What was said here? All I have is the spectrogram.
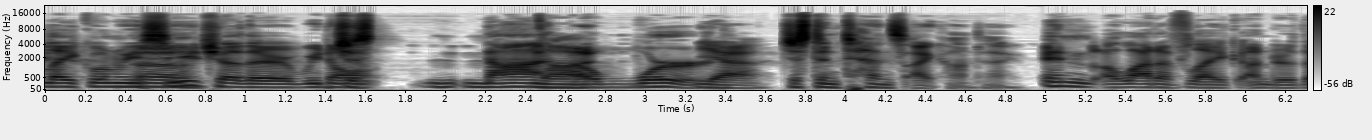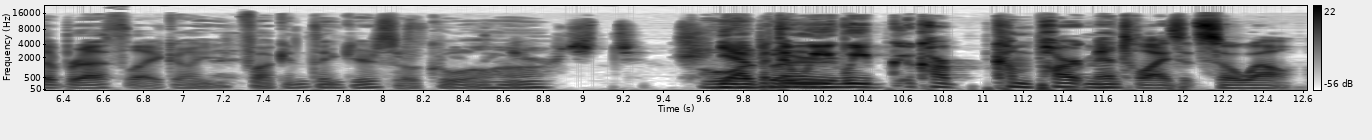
like when we see Uh, each other, we don't just not, not- a word. yeah, just intense eye contact. and a lot of like under the breath, like, oh, you fucking think you're so cool, huh? Oh, yeah, I but then we we compartmentalize it so well.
